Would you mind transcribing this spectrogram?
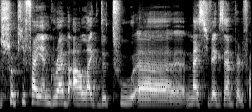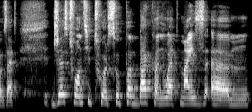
shopify and grab are like the two uh, massive example for that. Just wanted to also pop back on what Myles um,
